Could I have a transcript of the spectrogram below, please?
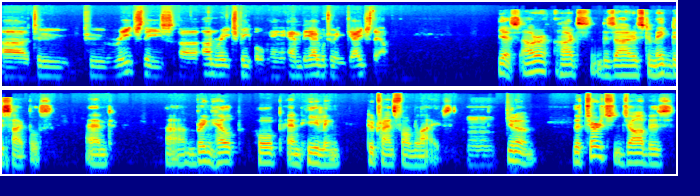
uh, to to reach these uh, unreached people and, and be able to engage them. Yes, our heart's desire is to make disciples and uh, bring help, hope, and healing to transform lives. Mm-hmm. You know, the church job is,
